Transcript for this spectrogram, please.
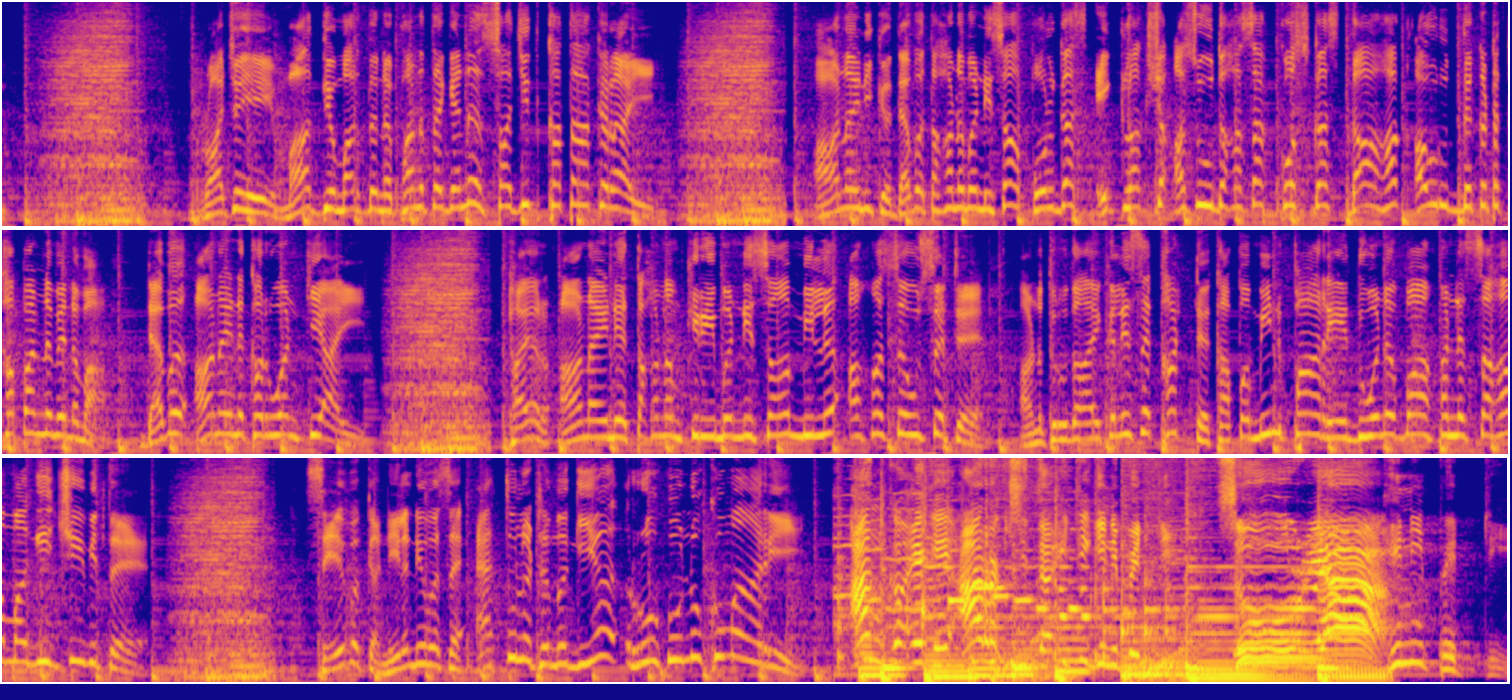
රජයේ මාධ්‍ය මර්ධන පනත ගැන සජිත් කතා කරයි. ආනයිනික දැව තහනම නිසා පොල්ගස් එක් ලක්ෂ අසූදහසක් කොස්ගස් දාහක් අවුරුද්ධකට කපන්න වෙනවා. දැව ආනයනකරුවන් කියයි. ටයර් ආනයනය තහනම් කිරීම නිසා මිල අහස උසට. අනතුරුදායක ලෙස කට්ට කපමින් පාරේ දුවන වාහන සහ මගී ජීවිතය. සේවක නිලනිවස ඇතුළටම ගිය රුහුණු කුමාරී. අංක එකේ ආරක්ෂිත ඉටිගිනි පෙට්ටි. සූර්යා ගිනි පෙට්ටි.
